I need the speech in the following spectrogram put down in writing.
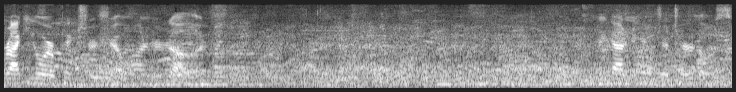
Rocky Horror Picture Show, $100. They got Ninja Turtles.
